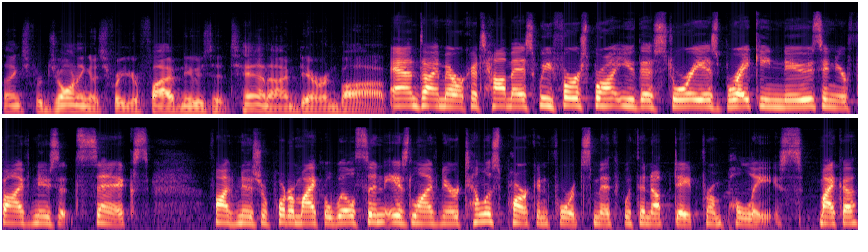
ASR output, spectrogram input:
Thanks for joining us for your 5 News at 10. I'm Darren Bob. And I'm Erica Thomas. We first brought you this story as breaking news in your 5 News at 6. 5 News reporter Micah Wilson is live near Tilles Park in Fort Smith with an update from police. Micah?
